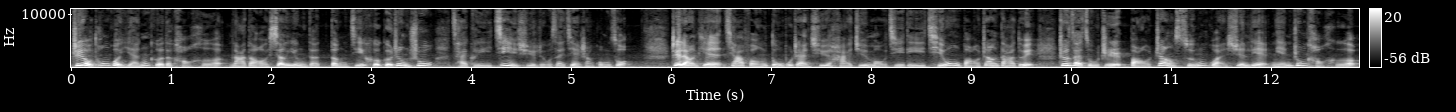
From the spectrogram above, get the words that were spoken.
只有通过严格的考核，拿到相应的等级合格证书，才可以继续留在舰上工作。这两天恰逢东部战区海。海军某基地勤务保障大队正在组织保障损管训练年终考核，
